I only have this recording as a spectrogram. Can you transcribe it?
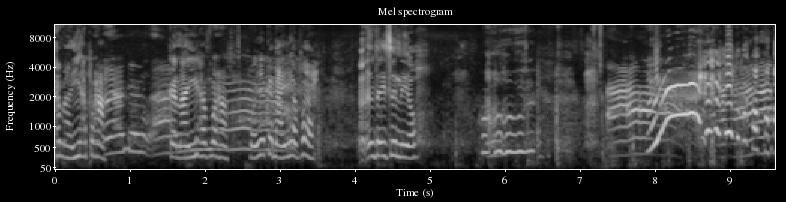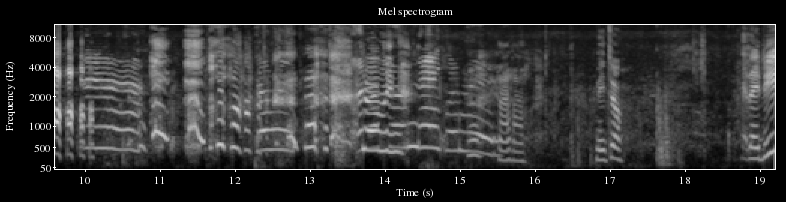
看阿姨好不好？看阿姨好不好？我要看阿姨好不好？嗯，在这里哦。Coming. Nih Jo, Ready?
